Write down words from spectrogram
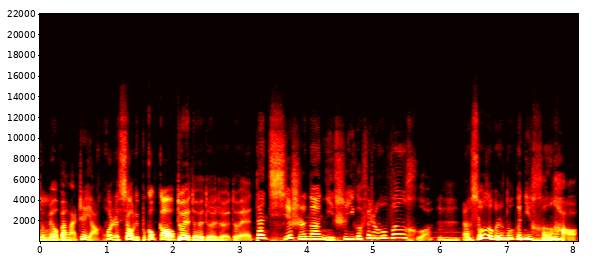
就没有嗯办法这样。或者效率不够高。对对对嗯对对，但其实呢，你是一个非常温和，嗯呃，所有的人都跟你很好，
